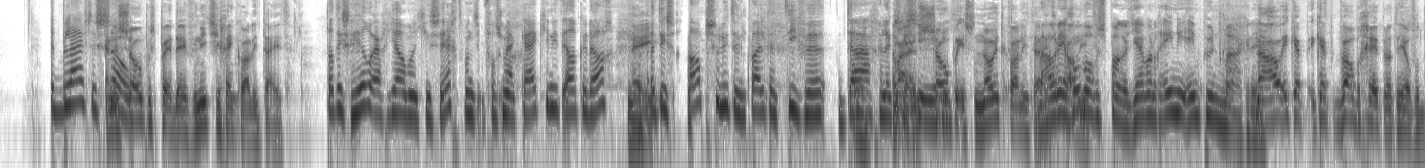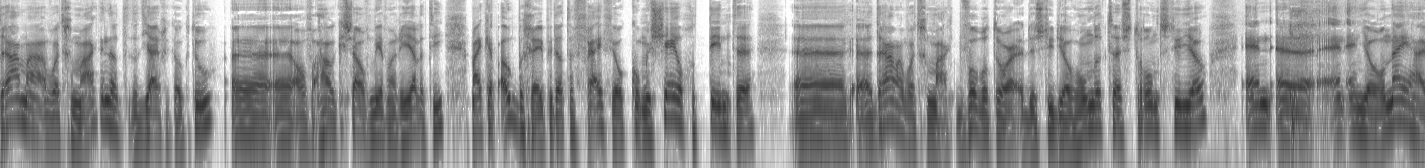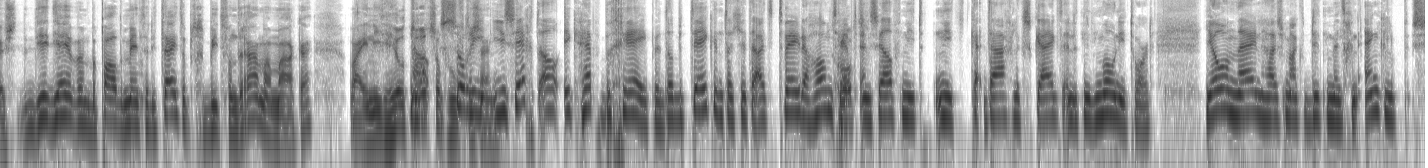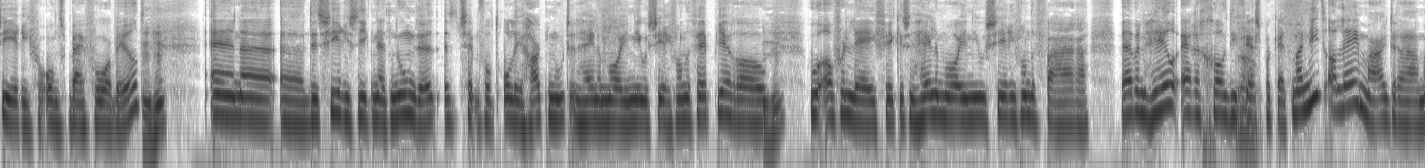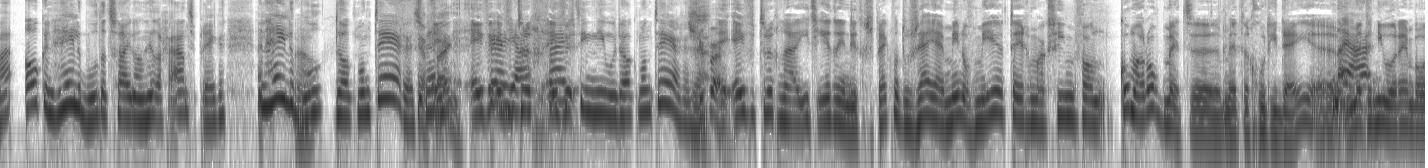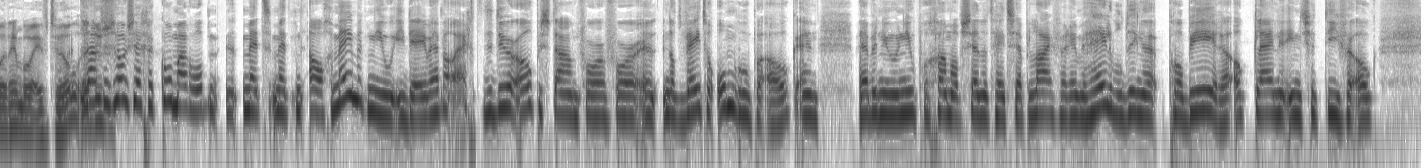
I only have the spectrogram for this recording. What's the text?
Het blijft een En een soap. soap is per definitie geen kwaliteit. Dat is heel erg jammer dat je zegt, want volgens mij kijk je niet elke dag. Nee. Het is absoluut een kwalitatieve dagelijkse Maar serie. soap is nooit kwaliteit. Maar hou er even op over spannend. Jij wil nog één, één punt maken. denk. Nou, ik heb, ik heb wel begrepen dat er heel veel drama wordt gemaakt. En dat, dat juich ik ook toe. Eh, eh, al hou ik zelf meer van reality. Maar ik heb ook begrepen dat er vrij veel commercieel getinte eh, drama wordt gemaakt. Bijvoorbeeld door de Studio 100 eh, Stront Studio. En, eh, en, en Johan Nijhuis. Die, die hebben een bepaalde mentaliteit op het gebied van drama maken. Waar je niet heel trots Nou, op hoeft sorry, te zijn. je zegt al, ik heb begrepen. Dat betekent dat je het uit de tweede hand hebt... en zelf niet, niet dagelijks kijkt en het niet monitort. Johan Nijnhuis maakt op dit moment geen enkele serie voor ons, bijvoorbeeld. Mhm. En eh, eh, de series die ik net noemde... het zijn bijvoorbeeld Olly Hartmoed, een hele mooie nieuwe serie van de VPRO. Mhm. Hoe overleef ik, is een hele mooie nieuwe serie van de VARA. We hebben een heel erg groot divers Ja. pakket. Maar niet alleen maar drama, ook een heleboel, dat zou je dan heel erg aanspreken... een heleboel documentaires. Ja, We fijn. hebben Even- per even jaar terug, even- 15 nieuwe documentaires. Ja, e- Even terug naar iets eerder in dit gesprek. Want toen zei jij min of meer tegen Maxime van... kom maar op met, eh, met een goed idee. Nou ja, met een nieuwe Rembo en Rembo eventueel. Laten dus- we zo zeggen, kom maar op met, met algemeen met nieuwe ideeën. We hebben echt de deur openstaan voor, voor eh, en dat weten omroepen ook. En we hebben nu een nieuw programma op zender, dat heet Zep Live... waarin we een heleboel dingen proberen, ook kleine initiatieven ook.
